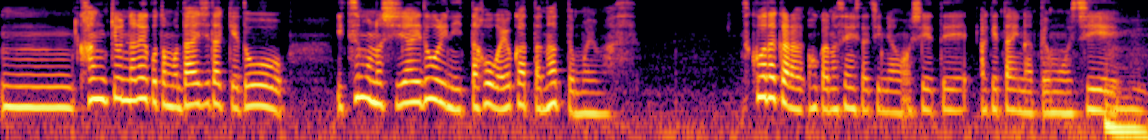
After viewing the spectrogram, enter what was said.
うーん、環境に慣れることも大事だけど、いつもの試合通りに行った方が良かったなって思います。そこはだから他の選手たちには教えてあげたいなって思うし、うん。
